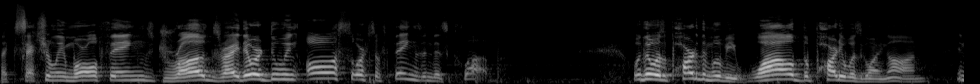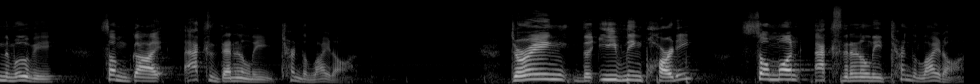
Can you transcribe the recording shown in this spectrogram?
like sexually immoral things, drugs, right? They were doing all sorts of things in this club. Well, there was a part of the movie while the party was going on in the movie, some guy accidentally turned the light on. During the evening party, someone accidentally turned the light on.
